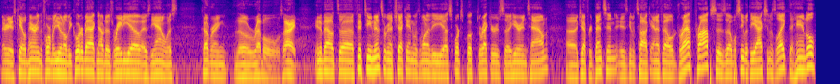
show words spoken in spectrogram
There he is, Caleb Herring, the former UNLV quarterback, now does radio as the analyst covering the Rebels. All right. In about uh, 15 minutes, we're going to check in with one of the uh, sportsbook directors uh, here in town. Uh, Jeffrey Benson is going to talk NFL draft props as uh, we'll see what the action is like, the handle.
